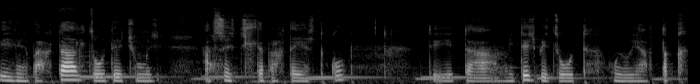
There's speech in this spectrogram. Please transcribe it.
Би нэг барагтаал зүйдээ ч юм уу авсан хичээлтэй барагтаа ярьдаггүй. Тэгээд мэдээж би зүүд уу явдаг.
